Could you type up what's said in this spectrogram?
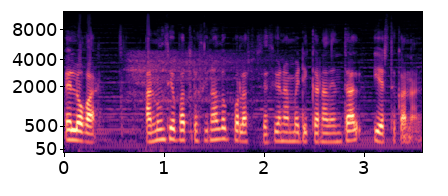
el hogar. Anuncio patrocinado por la Asociación Americana Dental y este canal.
